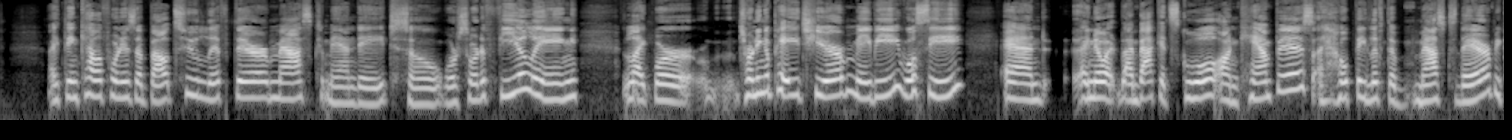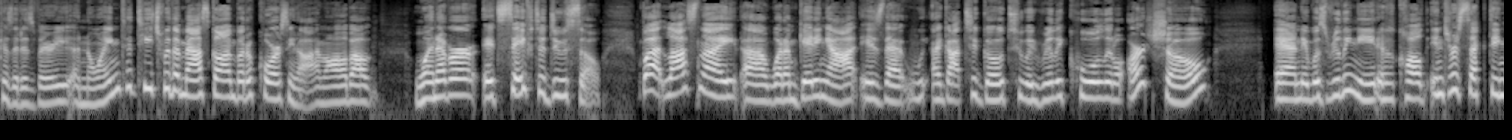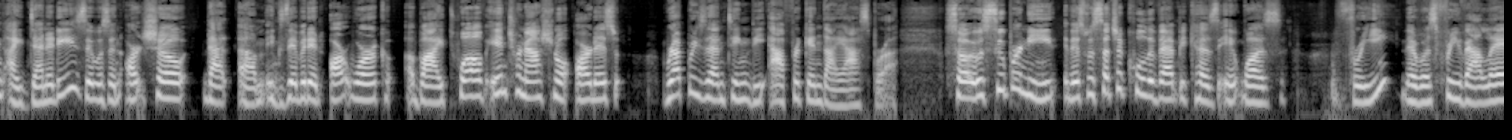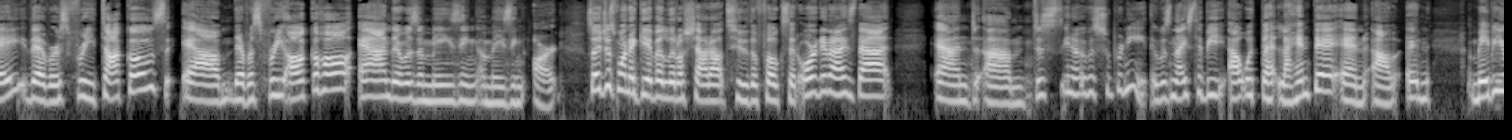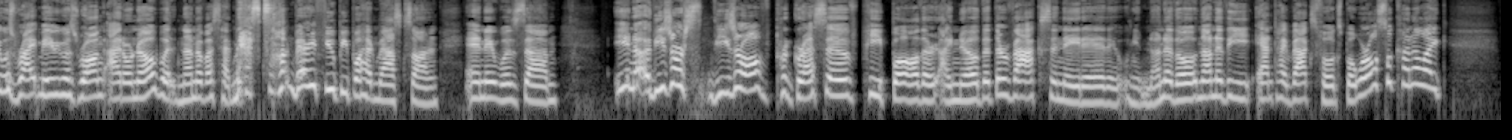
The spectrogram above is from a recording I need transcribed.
I think California is about to lift their mask mandate. So we're sort of feeling like we're turning a page here, maybe. We'll see. And I know I'm back at school on campus. I hope they lift the masks there because it is very annoying to teach with a mask on. But of course, you know, I'm all about whenever it's safe to do so. But last night, uh, what I'm getting at is that we, I got to go to a really cool little art show. And it was really neat. It was called Intersecting Identities. It was an art show that um, exhibited artwork by 12 international artists representing the African diaspora. So it was super neat. This was such a cool event because it was free. There was free valet. There was free tacos. Um, there was free alcohol and there was amazing, amazing art. So I just want to give a little shout out to the folks that organized that. And, um, just, you know, it was super neat. It was nice to be out with the, la gente and, uh, and, maybe it was right, maybe it was wrong. I don't know, but none of us had masks on. Very few people had masks on. And it was, um, you know these are these are all progressive people they're, i know that they're vaccinated. None of those none of the anti-vax folks but we're also kind of like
